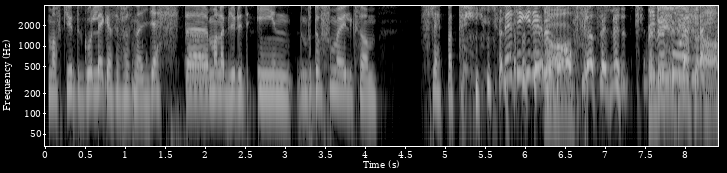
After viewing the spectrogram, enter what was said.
man ska ju inte gå och lägga sig för sina gäster, man har bjudit in, då får man ju liksom släppa till. Men jag tycker det är får bra. offra sig lite. Men Det är beror på grann så, ja,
